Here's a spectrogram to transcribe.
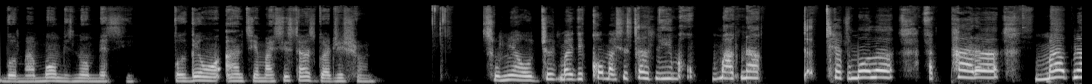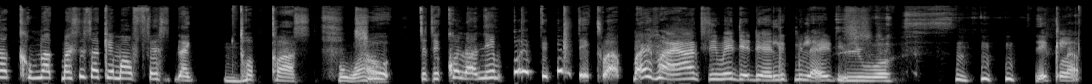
But my mom is not messy. But get one auntie, my sister's graduation. So me, I was just my they call my sister's name Magna Tetmola Apata Magna laude. My sister came out first, like Mhm. top class. Oh, wow. So they, they call her name, happy birthday clap by my auntie when they, they look me like this. you were. They clap.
